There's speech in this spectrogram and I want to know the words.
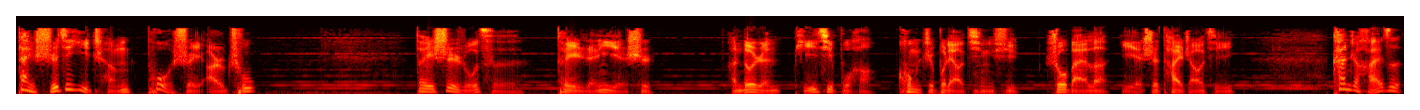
待时机一成，破水而出。对事如此，对人也是。很多人脾气不好，控制不了情绪，说白了也是太着急。看着孩子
